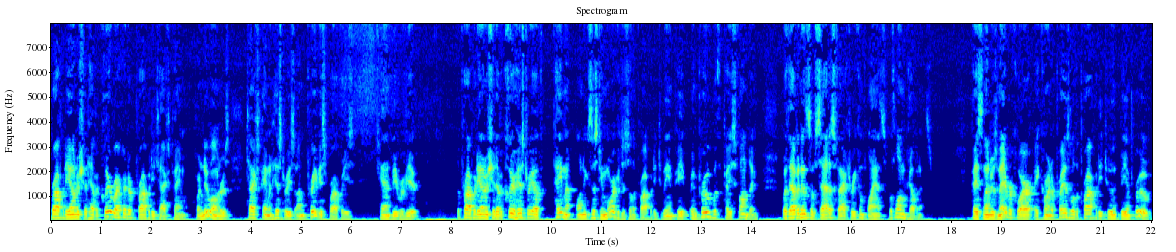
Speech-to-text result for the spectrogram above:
Property owners should have a clear record of property tax payment. For new owners, tax payment histories on previous properties can be reviewed. The property owner should have a clear history of payment on existing mortgages on the property to be imp- improved with PACE funding with evidence of satisfactory compliance with loan covenants. PACE lenders may require a current appraisal of the property to be improved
